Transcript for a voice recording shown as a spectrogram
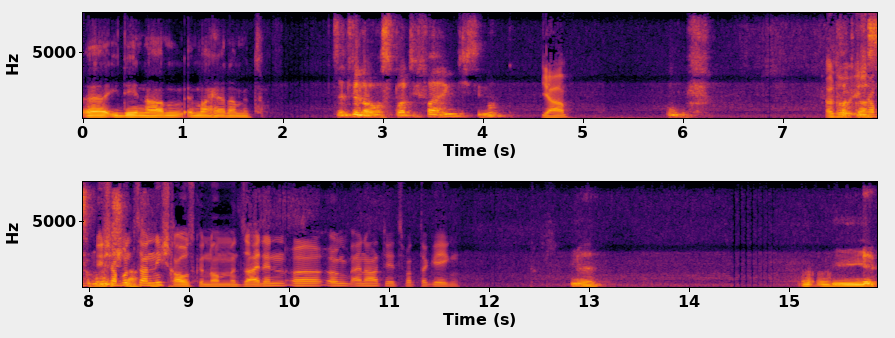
äh, Ideen haben, immer her damit. Sind wir noch auf Spotify eigentlich, Simon? Ja. Uff. Also ich Podcast habe ich hab uns dann nicht rausgenommen, es sei denn, äh, irgendeiner hat jetzt was dagegen. Nö. Mhm. Nö.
